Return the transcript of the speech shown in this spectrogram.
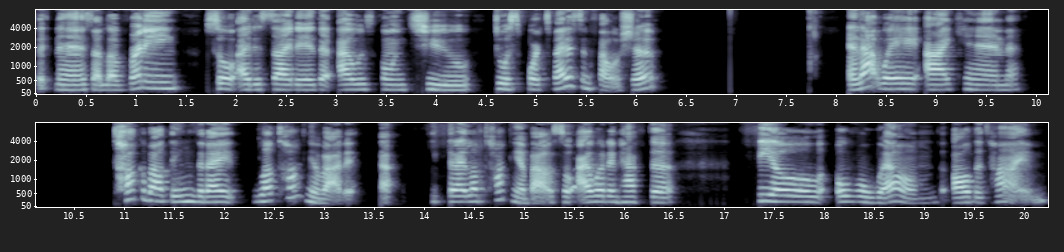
fitness, I love running. So I decided that I was going to do a sports medicine fellowship. And that way I can talk about things that I love talking about it, that I love talking about. So I wouldn't have to feel overwhelmed all the time.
